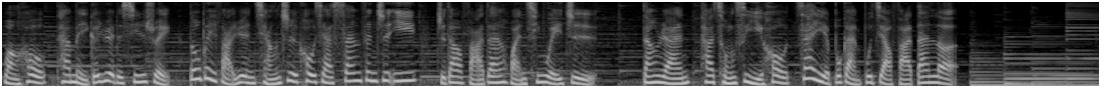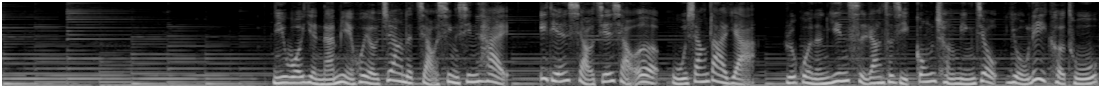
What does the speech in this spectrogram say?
往后，他每个月的薪水都被法院强制扣下三分之一，直到罚单还清为止。当然，他从此以后再也不敢不缴罚单了。你我也难免会有这样的侥幸心态，一点小奸小恶无伤大雅。如果能因此让自己功成名就、有利可图，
